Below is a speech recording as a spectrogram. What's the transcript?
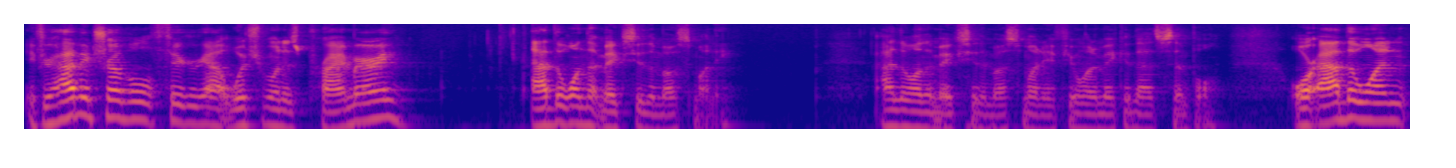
if you're having trouble figuring out which one is primary, add the one that makes you the most money. Add the one that makes you the most money if you want to make it that simple. Or add the one,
